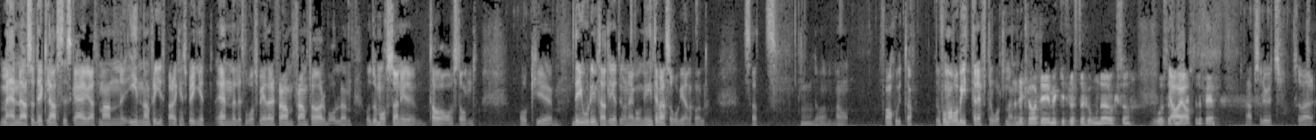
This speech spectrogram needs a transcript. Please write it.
Men alltså det klassiska är ju att man innan frisparken springer en eller två spelare fram framför bollen. Och då måste han ju ta avstånd. Och eh, det gjorde inte Atletico den här gången, inte vad jag såg i alla fall. Så att, Mm. då, ja, får man skjuta. Då får man vara bitter efteråt, men Men det är klart, det är mycket frustration där också. Oavsett Ja, om det är ja. rätt eller fel. absolut, så är det.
